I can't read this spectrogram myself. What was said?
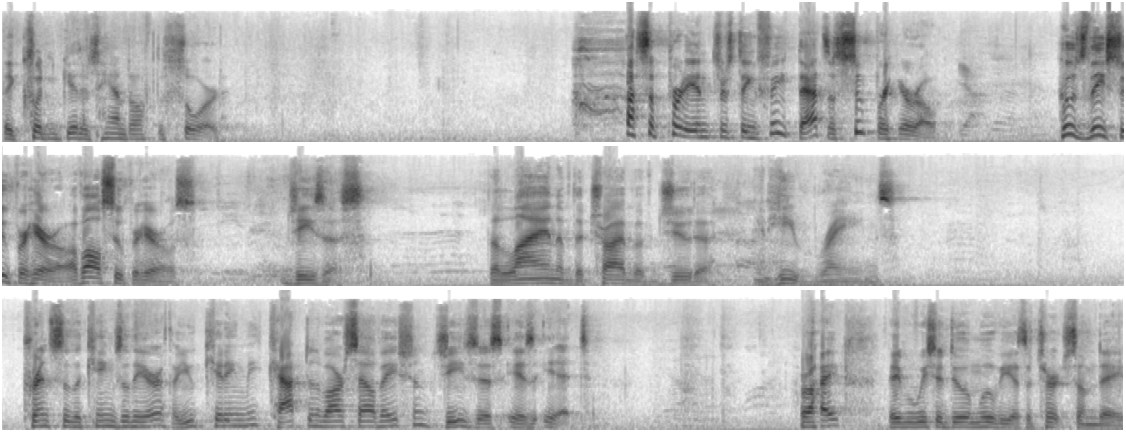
They couldn't get his hand off the sword. That's a pretty interesting feat. That's a superhero. Yeah. Who's the superhero of all superheroes? Jesus. The lion of the tribe of Judah, and he reigns. Prince of the kings of the earth. Are you kidding me? Captain of our salvation? Jesus is it. Right? Maybe we should do a movie as a church someday.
